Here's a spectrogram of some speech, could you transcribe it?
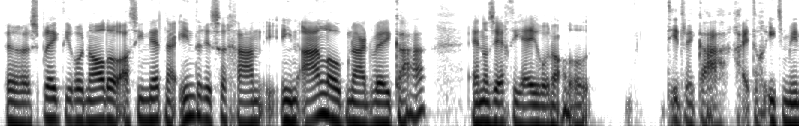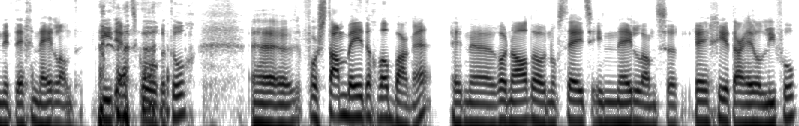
eh, spreekt hij Ronaldo als hij net naar Inter is gegaan in aanloop naar het WK. En dan zegt hij, hey Ronaldo, dit WK ga je toch iets minder tegen Nederland niet echt scoren, toch? Eh, voor Stam ben je toch wel bang, hè? En eh, Ronaldo nog steeds in het Nederlands eh, reageert daar heel lief op.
